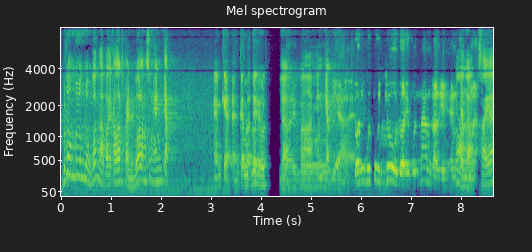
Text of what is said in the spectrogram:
Belum, belum, belum. Gua nggak pakai color pen. Gua langsung Ncat. Ncat, Ncat Gua- berarti ya, udah. Ah, Ncat. Iya. 2007, 2006 kali Enggak, Ncat enggak. mah. Saya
